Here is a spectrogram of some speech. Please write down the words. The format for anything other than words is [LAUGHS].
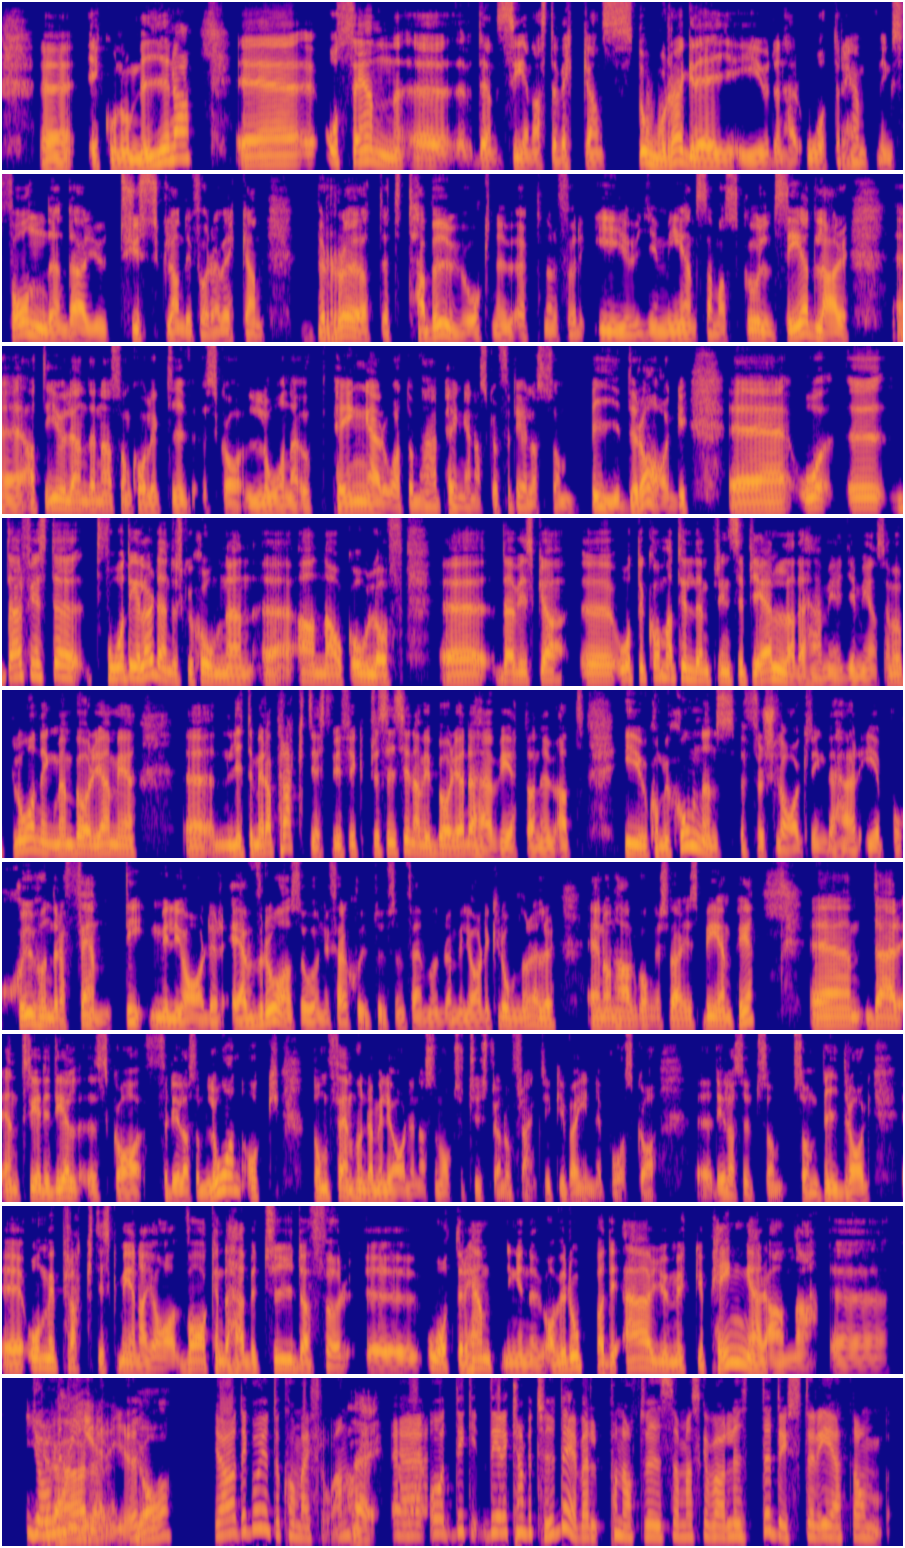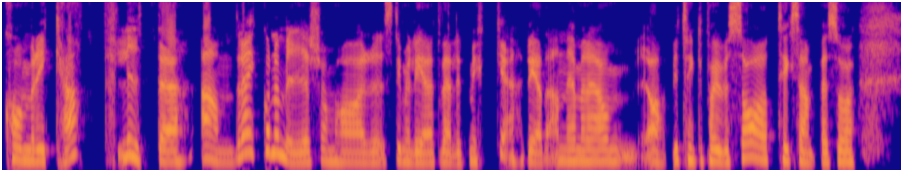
ekonomierna. Och sen den senaste veckans stora grej är ju den här återhämtningsfonden där ju Tyskland i förra veckan bröt ett tabu och nu öppnar för EU-gemensamma skuldsedlar. Eh, att EU-länderna som kollektiv ska låna upp pengar och att de här pengarna ska fördelas som bidrag. Eh, och eh, där finns det två delar i den diskussionen, Anna och Olof, där vi ska Eh, återkomma till den principiella, det här med gemensam upplåning, men börja med eh, lite mera praktiskt. Vi fick precis innan vi började här veta nu att EU-kommissionens förslag kring det här är på 750 miljarder euro, alltså ungefär 7500 miljarder kronor eller en och en halv gånger Sveriges BNP. Eh, där en tredjedel ska fördelas som lån och de 500 miljarderna som också Tyskland och Frankrike var inne på ska eh, delas ut som, som bidrag. Eh, och med praktisk menar jag, vad kan det här betyda för eh, åter återhämtningen nu av Europa. Det är ju mycket pengar, Anna. Eh, ja, det men det är det ju. Ja. Ja, det går ju inte att komma ifrån. Eh, och det, det, det kan betyda är väl på något vis, om man ska vara lite dyster, är att de kommer ikapp lite andra ekonomier som har stimulerat väldigt mycket redan. Jag menar, om ja, vi tänker på USA till exempel, så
